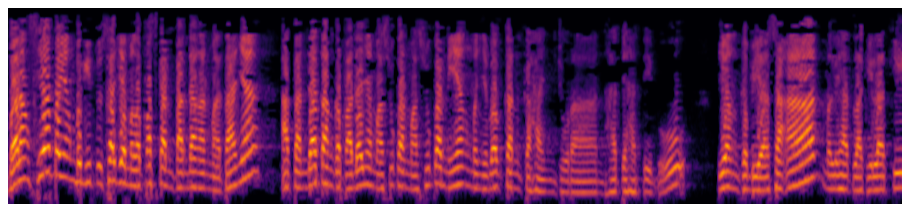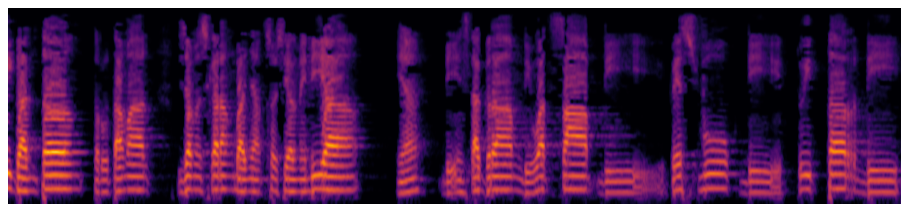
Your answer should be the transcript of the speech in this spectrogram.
Barang siapa yang begitu saja melepaskan pandangan matanya, akan datang kepadanya masukan-masukan yang menyebabkan kehancuran. Hati-hati bu, yang kebiasaan melihat laki-laki ganteng, terutama di zaman sekarang banyak sosial media, ya di Instagram, di WhatsApp, di Facebook, di Twitter, di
